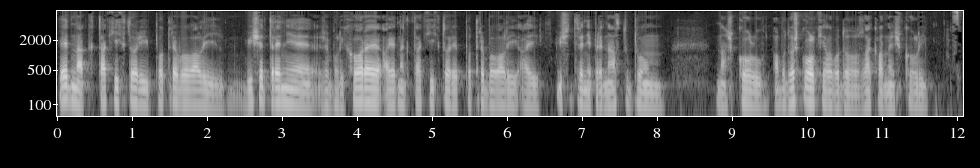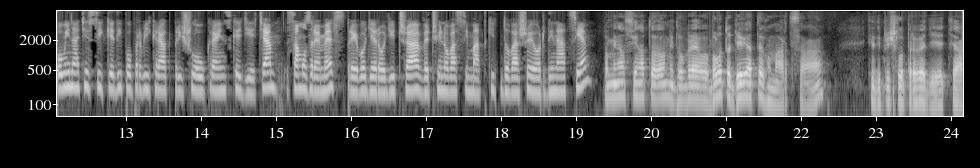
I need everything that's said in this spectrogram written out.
Jednak takých, ktorí potrebovali vyšetrenie, že boli choré a jednak takých, ktorí potrebovali aj vyšetrenie pred nástupom na školu, alebo do škôlky, alebo do základnej školy. Spomínate si, kedy poprvýkrát prišlo ukrajinské dieťa? Samozrejme v sprievode rodiča, väčšinou asi matky do vašej ordinácie? Spomínam si na to veľmi dobre, bolo to 9. marca, kedy prišlo prvé dieťa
